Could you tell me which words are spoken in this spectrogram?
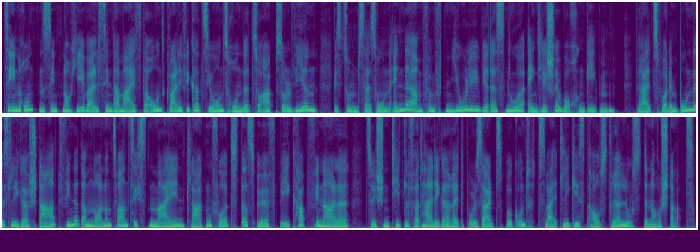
Zehn Runden sind noch jeweils in der Meister- und Qualifikationsrunde zu absolvieren. Bis zum Saisonende am 5. Juli wird es nur englische Wochen geben. Bereits vor dem Bundesliga-Start findet am 29. Mai in Klagenfurt das ÖFB-Cup-Finale zwischen Titelverteidiger Red Bull Salzburg und Zweitligist Austria Lustenau statt.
